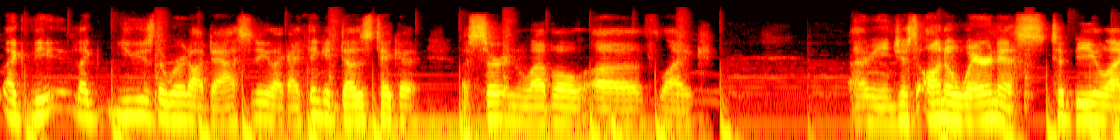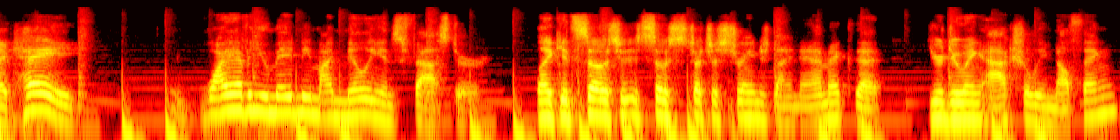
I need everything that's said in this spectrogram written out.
like the like you use the word audacity. Like i think it does take a, a certain level of like i mean just unawareness to be like hey why haven't you made me my millions faster? Like it's so it's so such a strange dynamic that you're doing actually nothing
